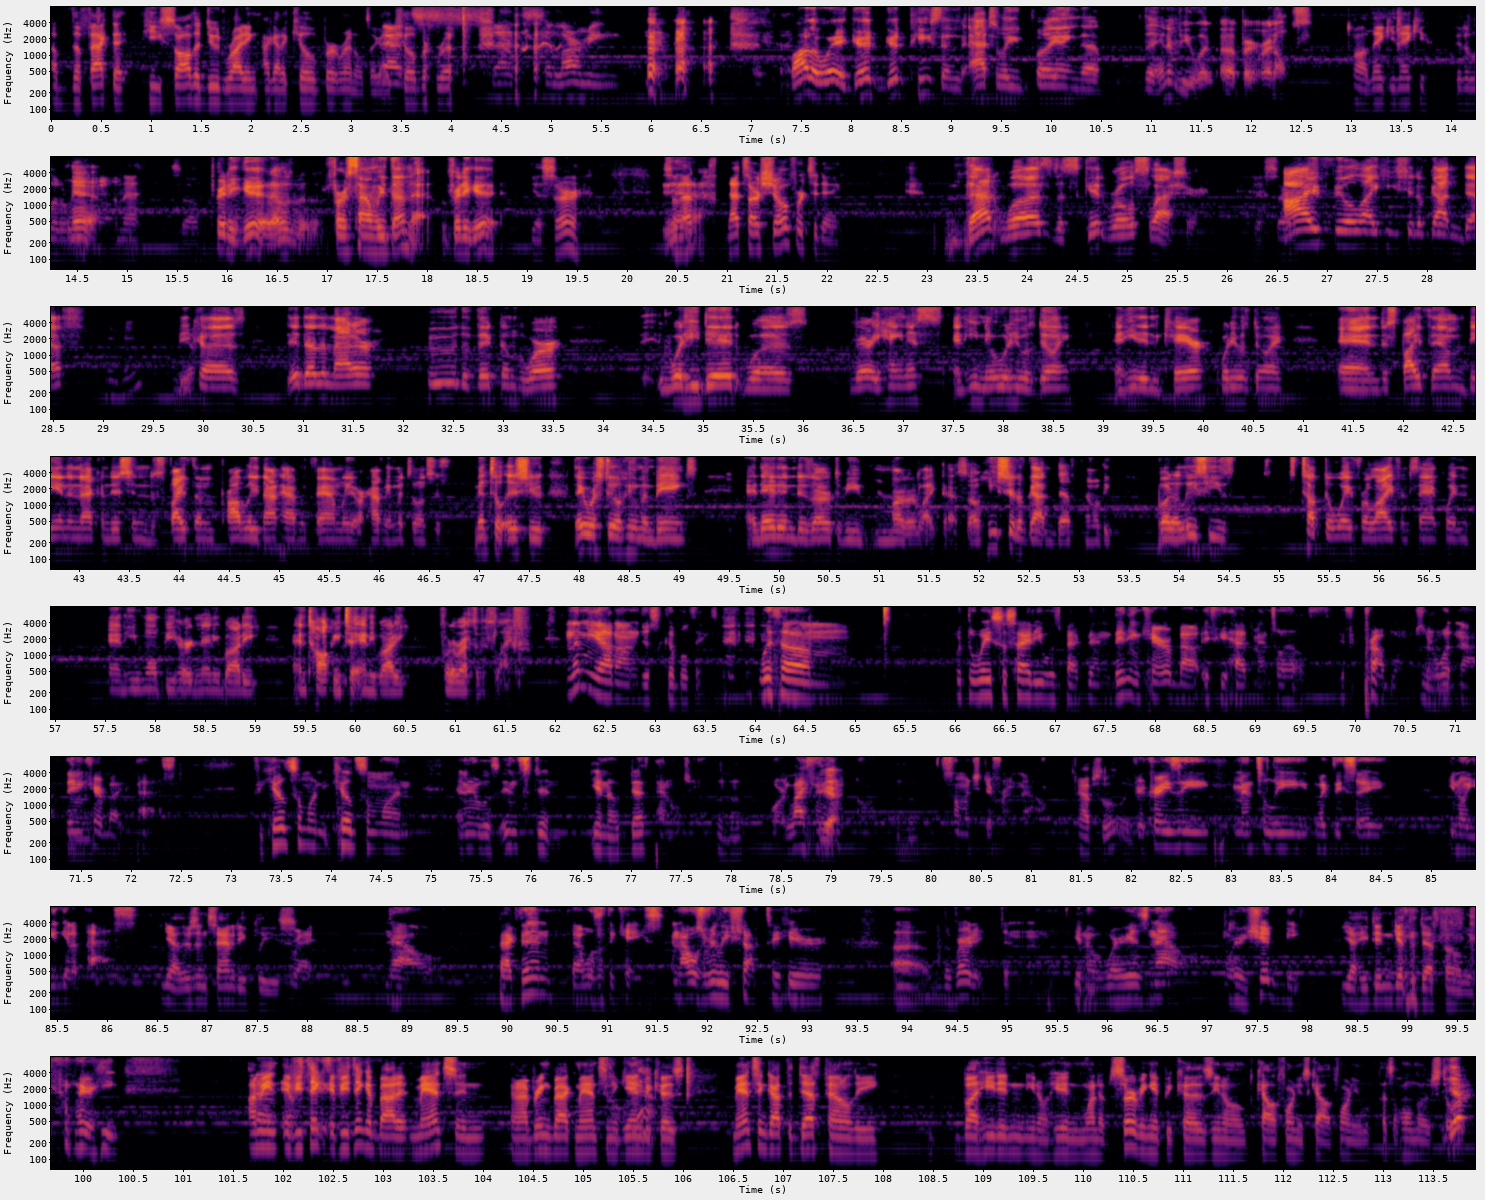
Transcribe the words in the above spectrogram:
Of the fact that he saw the dude writing, "I got to kill Burt Reynolds. I got to kill Burt Reynolds." That's alarming. By the way, good good piece in actually playing the the interview with uh, Burt Reynolds. Oh, thank you, thank you. Did a little Yeah. on that. So Pretty good. That was the first time we've done that. Pretty good. yes, sir. So yeah. that that's our show for today. that was the Skid Row slasher. Yes, sir. I feel like he should have gotten death Mhm. Yep. because it doesn't matter who the victims were. What he did was very heinous and he knew what he was doing and he didn't care what he was doing. And despite them being in that condition, despite them probably not having family or having mental issues, mental issue, they were still human beings and they didn't deserve to be murdered like that. So he should have gotten death penalty, but at least he's tucked away for life in San Quentin and he won't be hurting anybody and talking to anybody for the rest of his life. Let me add on just a couple things. With um, with the way society was back then, they didn't care about if you had mental health, if you problems or Mhm. whatnot. They Mhm. didn't care about your past. If you killed someone, you killed someone, and it was instant, you know, death penalty Mhm, or life in Yeah. jail. mhm. So much different now. Absolutely. If you're crazy mentally, like they say, you know, you get a pass. Yeah, there's insanity, pleas. Right. Now, back then, that wasn't the case. And I was really shocked to hear uh, the verdict and, you know, where he is now, where he should be, Yeah, he didn't get the death penalty. where he. I mean, if you think crazy. if you think about it, Manson, and I bring back Manson oh, again Yeah. because Manson got the death penalty, but he didn't, you know, he didn't wind up serving it because you know California's California. That's a whole nother story. Yep.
